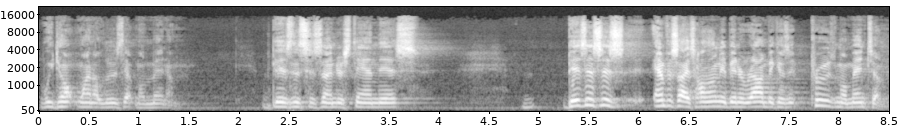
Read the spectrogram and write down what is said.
we don't want to lose that momentum. Businesses understand this. Businesses emphasize how long they've been around because it proves momentum.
